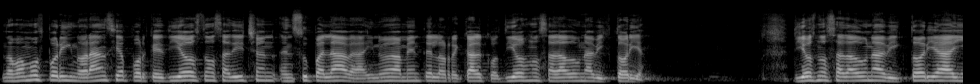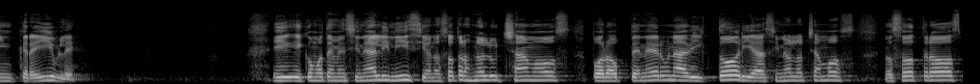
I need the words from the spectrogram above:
Nos vamos por ignorancia porque Dios nos ha dicho en, su palabra, y nuevamente lo recalco, Dios nos ha dado una victoria. Dios nos ha dado una victoria increíble. Y, y, como te mencioné al inicio, nosotros no luchamos por obtener una victoria, sino luchamos nosotros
